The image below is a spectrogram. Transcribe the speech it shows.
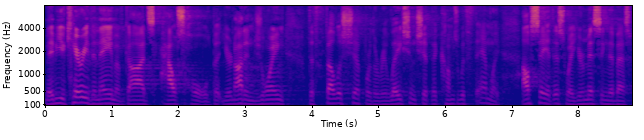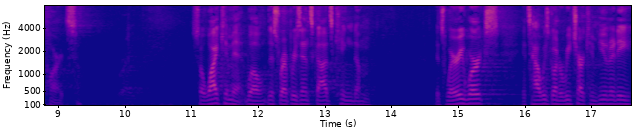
Maybe you carry the name of God's household, but you're not enjoying the fellowship or the relationship that comes with family. I'll say it this way you're missing the best parts. So, why commit? Well, this represents God's kingdom. It's where He works, it's how He's going to reach our community,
